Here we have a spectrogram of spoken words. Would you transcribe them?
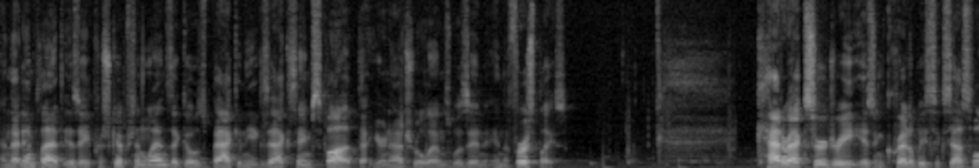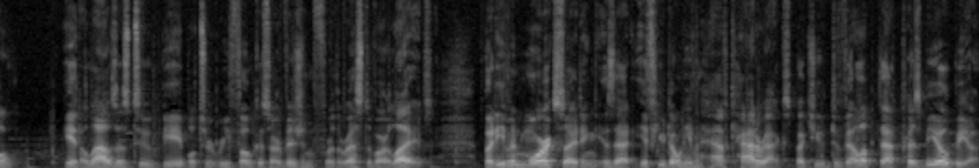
And that implant is a prescription lens that goes back in the exact same spot that your natural lens was in in the first place. Cataract surgery is incredibly successful. It allows us to be able to refocus our vision for the rest of our lives. But even more exciting is that if you don't even have cataracts, but you develop that presbyopia,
